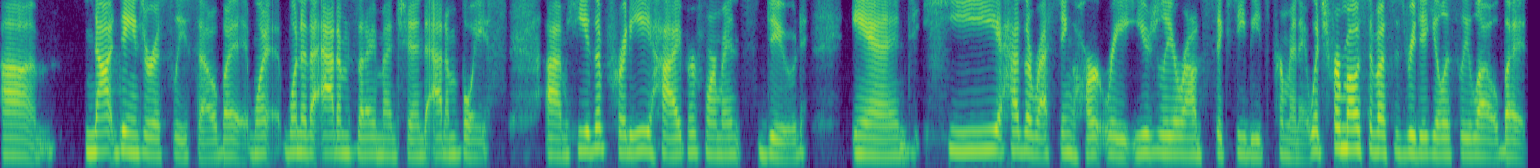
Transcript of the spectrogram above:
Um, not dangerously so, but one, one of the Adams that I mentioned, Adam Boyce, um, he's a pretty high performance dude. And he has a resting heart rate usually around 60 beats per minute, which for most of us is ridiculously low, but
